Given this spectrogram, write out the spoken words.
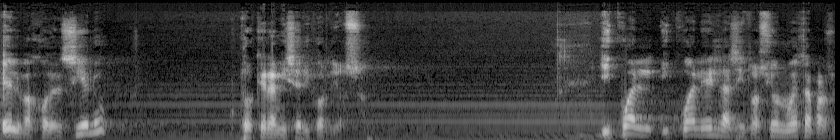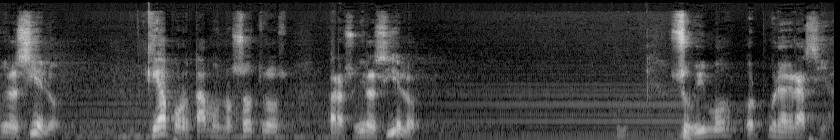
Él bajó del cielo porque era misericordioso. ¿Y cuál, ¿Y cuál es la situación nuestra para subir al cielo? ¿Qué aportamos nosotros para subir al cielo? Subimos por pura gracia.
